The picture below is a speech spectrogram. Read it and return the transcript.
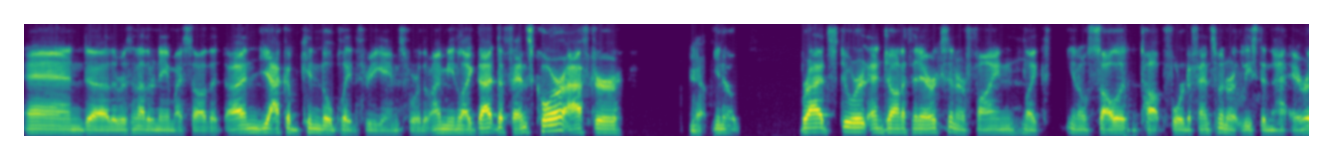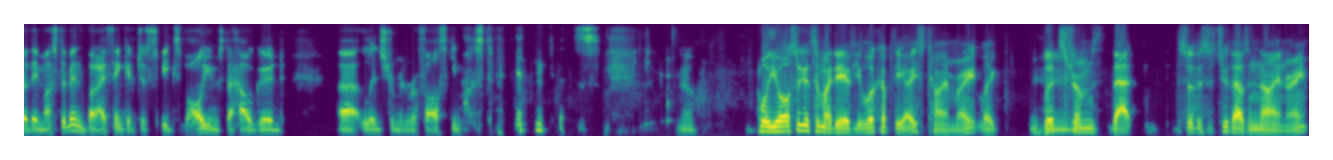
and uh, there was another name I saw that, and Jakub Kindl played three games for them. I mean, like that defense core after, Yeah. you know, Brad Stuart and Jonathan Ericsson are fine, like you know, solid top four defensemen, or at least in that era they must have been. But I think it just speaks volumes to how good uh, Lidstrom and Rafalski must have been. 'cause, Well, you also get some idea if you look up the ice time, right? Like mhm. Lidstrom's that. So this is 2009, right?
